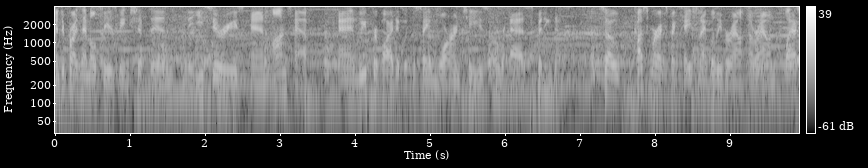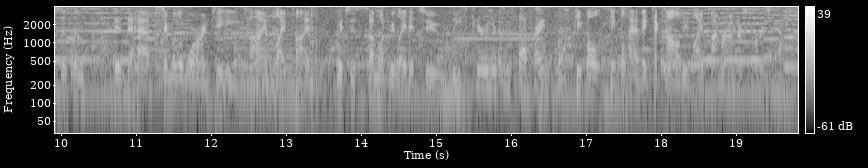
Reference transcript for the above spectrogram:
Enterprise MLC is being shipped in, the E series and ONTAP, and we provide it with the same warranties as spinning disk. So customer expectation, I believe, around around flash systems is to have similar warranty time, lifetime, which is somewhat related to lease periods and stuff, right? Mm-hmm. People people have a technology lifetime around their storage system.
